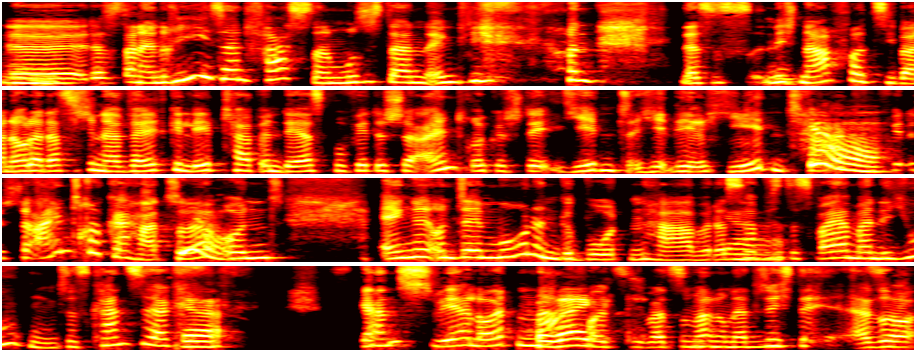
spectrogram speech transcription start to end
Äh, mhm. das ist dann ein riesen Fass, dann muss es dann irgendwie, das ist nicht nachvollziehbar. Ne? Oder dass ich in einer Welt gelebt habe, in der es prophetische Eindrücke steht, jeden, jeden Tag ja. prophetische Eindrücke hatte ja. und Engel und Dämonen geboten habe. Das, ja. hab ich, das war ja meine Jugend. Das kannst du ja, ja ganz schwer, Leuten Korrekt. nachvollziehbar zu machen. Mhm. Natürlich, also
